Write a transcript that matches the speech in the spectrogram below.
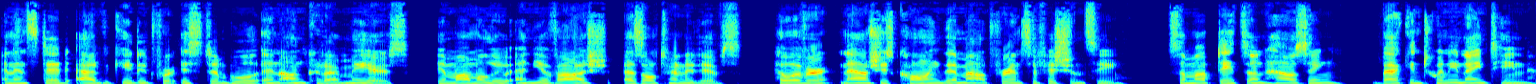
and instead advocated for Istanbul and Ankara mayors, İmamoğlu and Yavaş, as alternatives. However, now she's calling them out for insufficiency. Some updates on housing. Back in 2019,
